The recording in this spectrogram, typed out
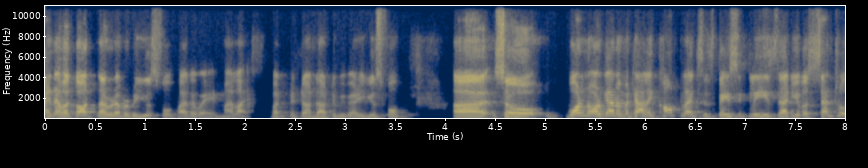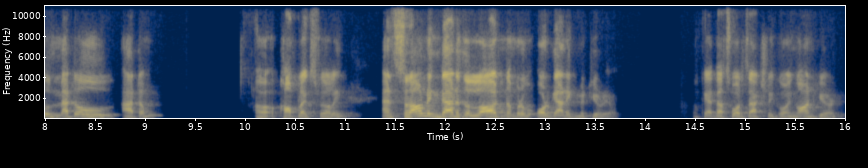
I never thought that would ever be useful, by the way, in my life, but it turned out to be very useful. Uh, so what an organometallic complex is basically is that you have a central metal atom, uh, a complex really, and surrounding that is a large number of organic material. Okay, that's what's actually going on here.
